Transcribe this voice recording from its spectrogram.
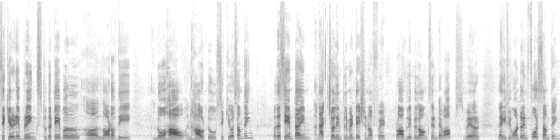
security brings to the table a lot of the know-how in how to secure something, but at the same time, an actual implementation of it probably belongs in DevOps, where like if you want to enforce something,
